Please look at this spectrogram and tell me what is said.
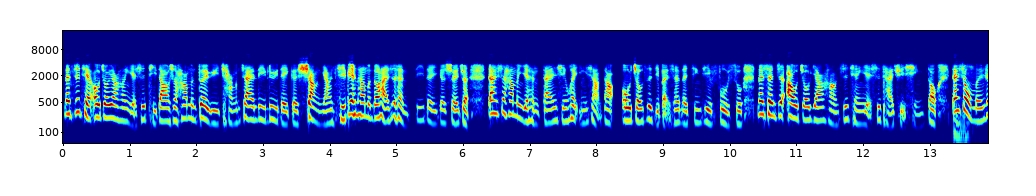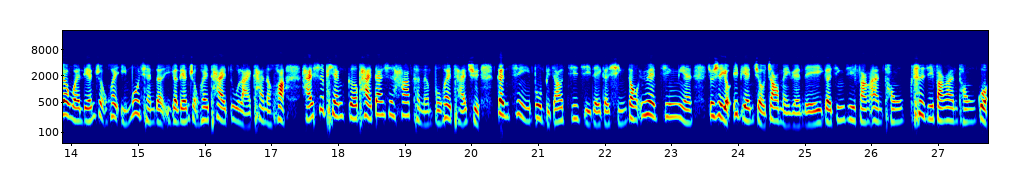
那之前欧洲央行也是提到说，他们对于长债利率的一个上扬，即便他们都还是很低的一个水准，但是他们也很担心会影响到欧洲自己本身的经济复苏。那甚至澳洲央行之前也是采取行动，但是我们认为联准会以目前的一个联准会态度来看的话，还是偏鸽派，但是他可能不会。采取更进一步比较积极的一个行动，因为今年就是有一点九兆美元的一个经济方案通刺激方案通过，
